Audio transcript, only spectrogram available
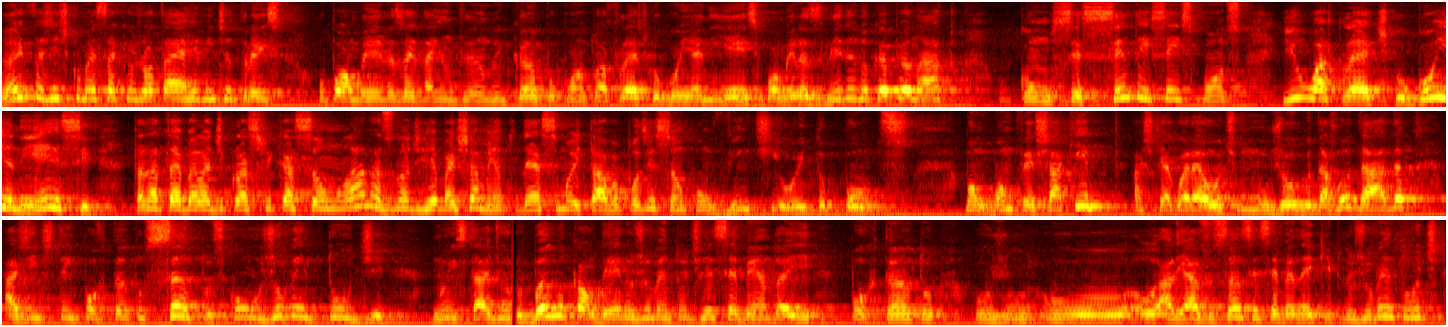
Antes da gente começar aqui o JR23, o Palmeiras vai estar entrando em campo contra o Atlético Goianiense. Palmeiras líder do campeonato com 66 pontos e o Atlético Goianiense está na tabela de classificação lá na zona de rebaixamento, 18ª posição com 28 pontos. Bom, vamos fechar aqui? Acho que agora é o último jogo da rodada. A gente tem, portanto, Santos com o Juventude no estádio Urbano Caldeiro. Juventude recebendo aí, portanto, o, o, o aliás, o Santos recebendo a equipe do Juventude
